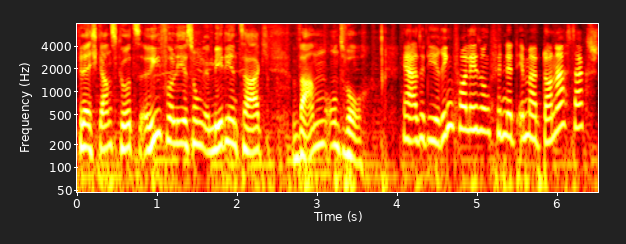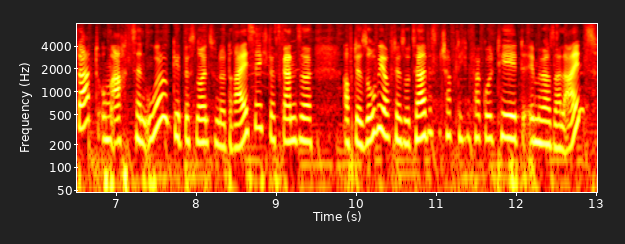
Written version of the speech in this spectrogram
Vielleicht ganz kurz Ringvorlesung, Medientag, wann und wo? Ja, also die Ringvorlesung findet immer donnerstags statt, um 18 Uhr, geht bis 19.30 Uhr. Das Ganze auf der SOVI, auf der Sozialwissenschaftlichen Fakultät im Hörsaal 1.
